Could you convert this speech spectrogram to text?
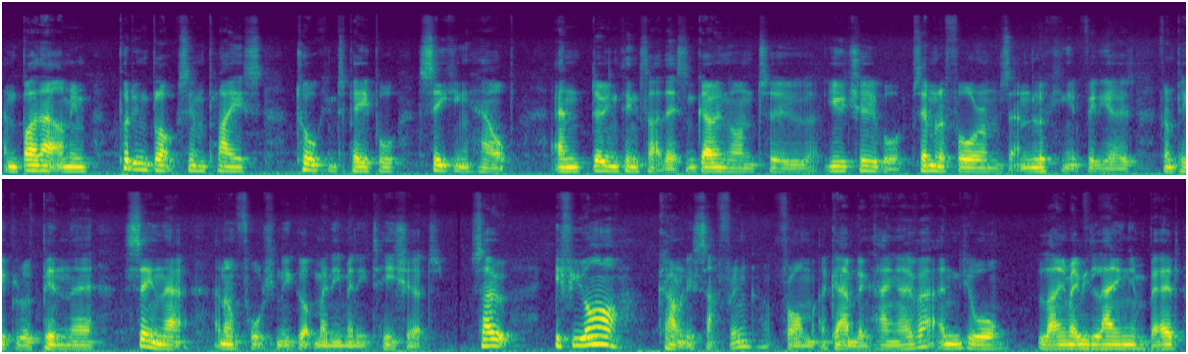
And by that I mean putting blocks in place, talking to people, seeking help, and doing things like this and going on to YouTube or similar forums and looking at videos from people who've been there, seen that, and unfortunately got many, many t shirts. So, if you are currently suffering from a gambling hangover and you're laying, maybe laying in bed,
